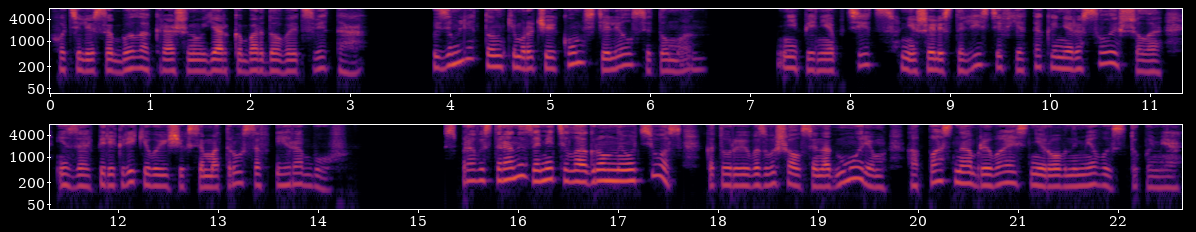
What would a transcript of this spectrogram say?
хоть и лес был окрашен в ярко-бордовые цвета. По земле тонким ручейком стелился туман. Ни пения птиц, ни шелеста листьев я так и не расслышала из-за перекрикивающихся матросов и рабов. С правой стороны заметила огромный утес, который возвышался над морем, опасно обрываясь неровными выступами.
